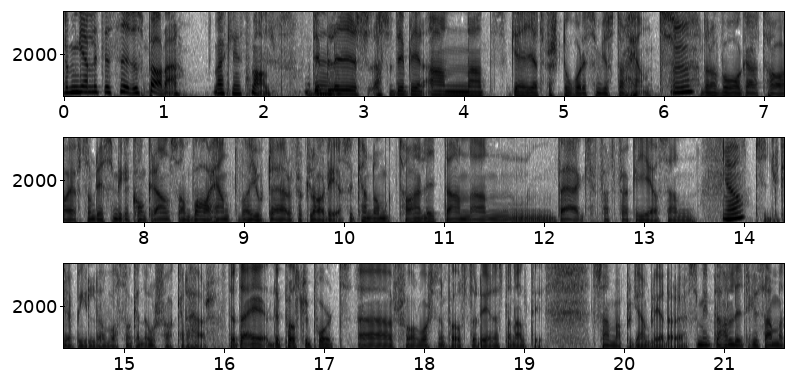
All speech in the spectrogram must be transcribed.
De gör lite sidospår där. Verkligen smalt. Det blir, alltså det blir en annan grej att förstå det som just har hänt. Mm. Där de vågar ta, eftersom det är så mycket konkurrens om vad har hänt, vad har gjort det här och förklara det, så kan de ta en lite annan väg för att försöka ge oss en ja. tydligare bild av vad som kan orsaka det här. Detta är The Post Report uh, från Washington Post och det är nästan alltid samma programledare som inte har lite samma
